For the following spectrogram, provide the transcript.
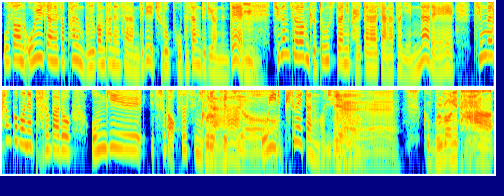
우선 5일장에서 파는 물건 파는 사람들이 주로 보부상들이었는데 음. 지금처럼 교통수단이 발달하지 않았던 옛날에 짐을 한꺼번에 바로바로 옮길 수가 없었으니까 그렇겠죠. 5일이 필요했다는 거죠. 예. 그 물건이 다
